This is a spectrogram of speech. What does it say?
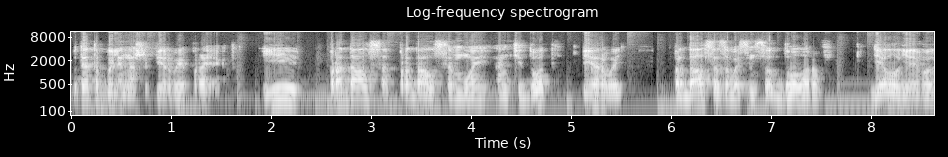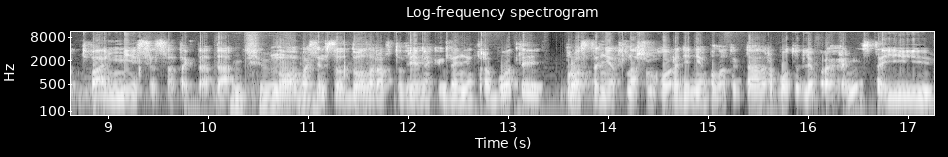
Вот это были наши первые проекты. И продался, продался мой антидот первый. продался за 800 долларов. Делал я его два месяца тогда, да. Ничего. Но 800 долларов в то время, когда нет работы, просто нет в нашем городе, не было тогда работы для программиста, и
